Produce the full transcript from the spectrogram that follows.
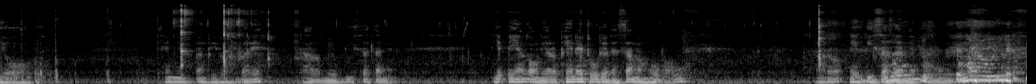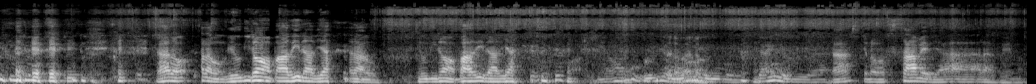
ပြောခန်းငယ်ပန့်ထွေပြောဖြစ်ပါတယ်ဒါကတော့မြို့ပြီးဆက်ဆက်နေဒီအရန်ကောင်တွေကတော့ဖင်းနဲ့ထိုးတယ်လည်းဆက်မှာမဟုတ်ပါဘူးဒါတော့နေပြီးဆက်ဆက်နေဒါတော့အဲ့ဒါကိုငွေဦးတီတော့ပါသေးတာဗျာအဲ့ဒါကို ငွေဦးတီတော့ပါသေးတာဗျာကျိုင်းနေပြီလားဒါကျွန်တော်စားမယ်ဗျာအဲ့ဒါပဲနော်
